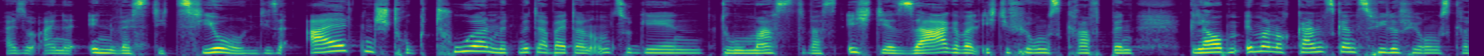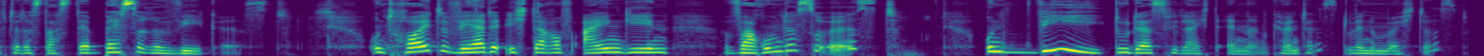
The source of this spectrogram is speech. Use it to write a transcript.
also eine Investition, diese alten Strukturen mit Mitarbeitern umzugehen, du machst, was ich dir sage, weil ich die Führungskraft bin, glauben immer noch ganz, ganz viele Führungskräfte, dass das der bessere Weg ist. Und heute werde ich darauf eingehen, warum das so ist, und wie du das vielleicht ändern könntest, wenn du möchtest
